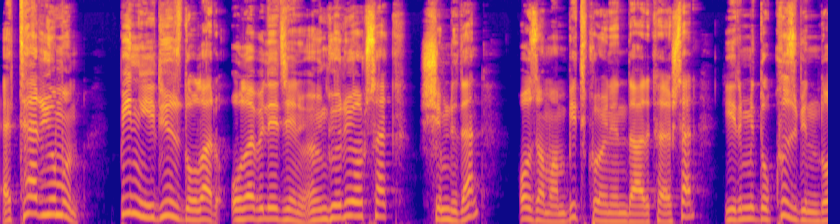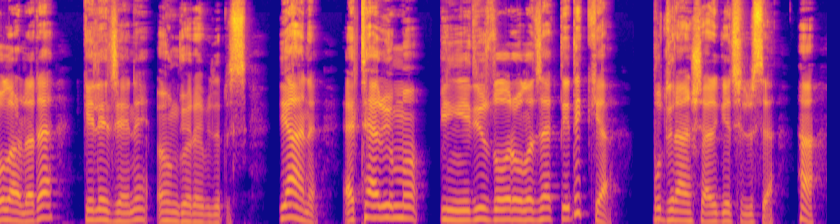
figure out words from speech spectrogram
Ethereum'un 1700 dolar olabileceğini öngörüyorsak şimdiden o zaman Bitcoin'in de arkadaşlar 29.000 dolarlara geleceğini öngörebiliriz. Yani Ethereum'u 1700 dolar olacak dedik ya bu dirençler geçilirse. Ha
